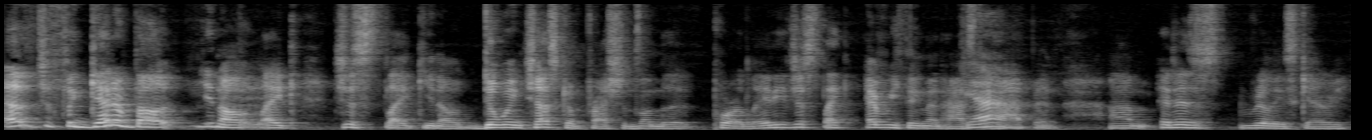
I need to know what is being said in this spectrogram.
oh. just forget about you know like just like you know doing chest compressions on the poor lady just like everything that has Yeah. to happen um, it is really scary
